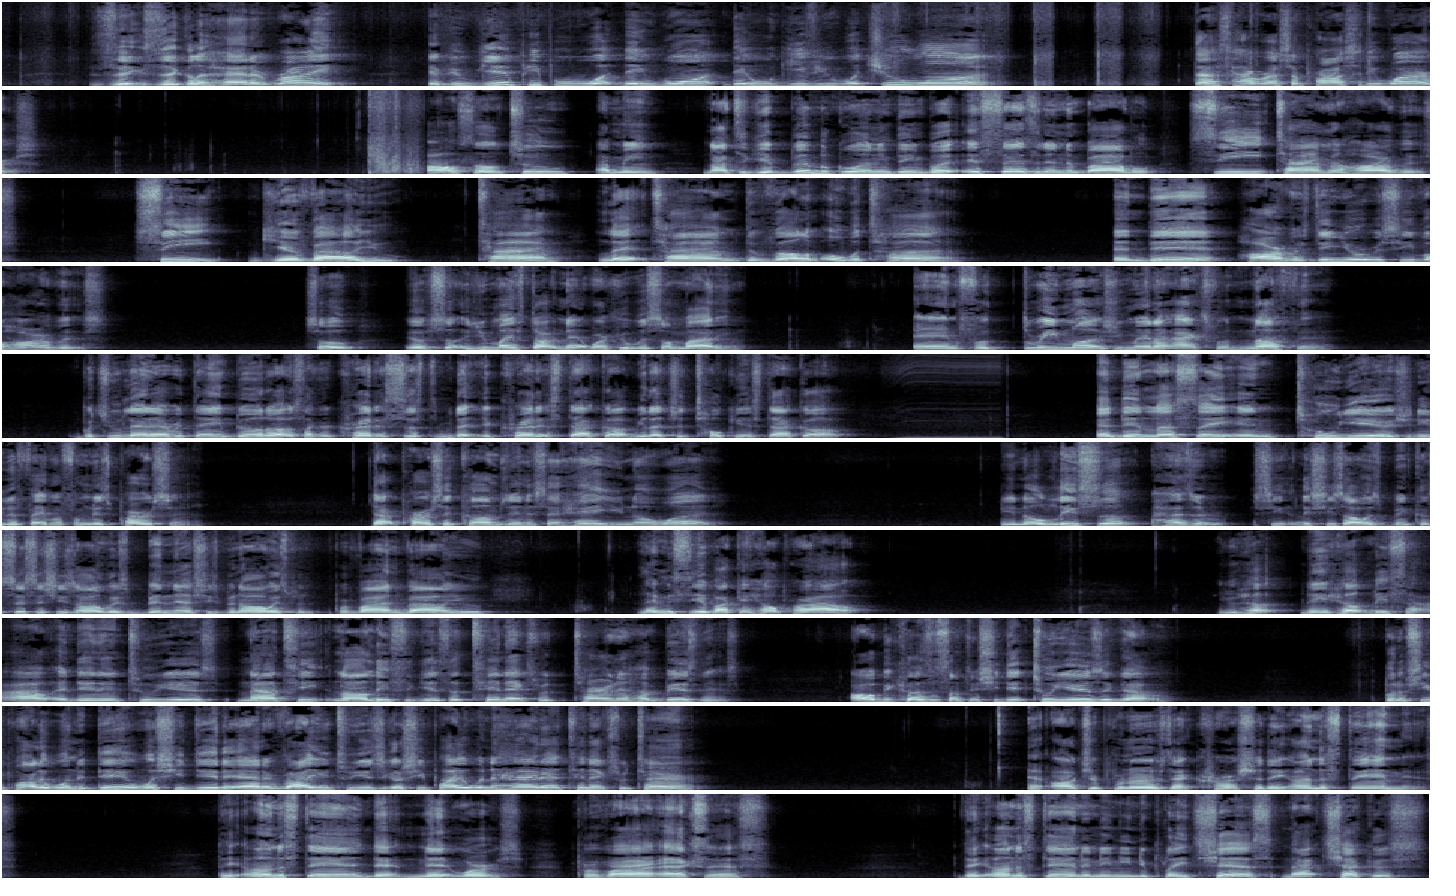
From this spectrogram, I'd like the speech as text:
Zig Ziglar had it right. If you give people what they want, they will give you what you want. That's how reciprocity works. Also, too, I mean, not to get biblical or anything, but it says it in the Bible seed, time, and harvest. Seed, give value. Time, let time develop over time. And then harvest, then you'll receive a harvest. So, if so, you might start networking with somebody, and for three months you may not ask for nothing but you let everything build up. It's like a credit system. You let your credit stack up. You let your tokens stack up. And then let's say in two years you need a favor from this person. That person comes in and say, "Hey, you know what? You know, Lisa hasn't. She she's always been consistent. She's always been there. She's been always providing value. Let me see if I can help her out." You help they help Lisa out, and then in two years, now T, now Lisa gets a 10x return in her business, all because of something she did two years ago. But if she probably wouldn't have did what she did and added value two years ago, she probably wouldn't have had that 10x return. And entrepreneurs that crush it, they understand this. They understand that networks provide access they understand that they need to play chess, not checkers.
